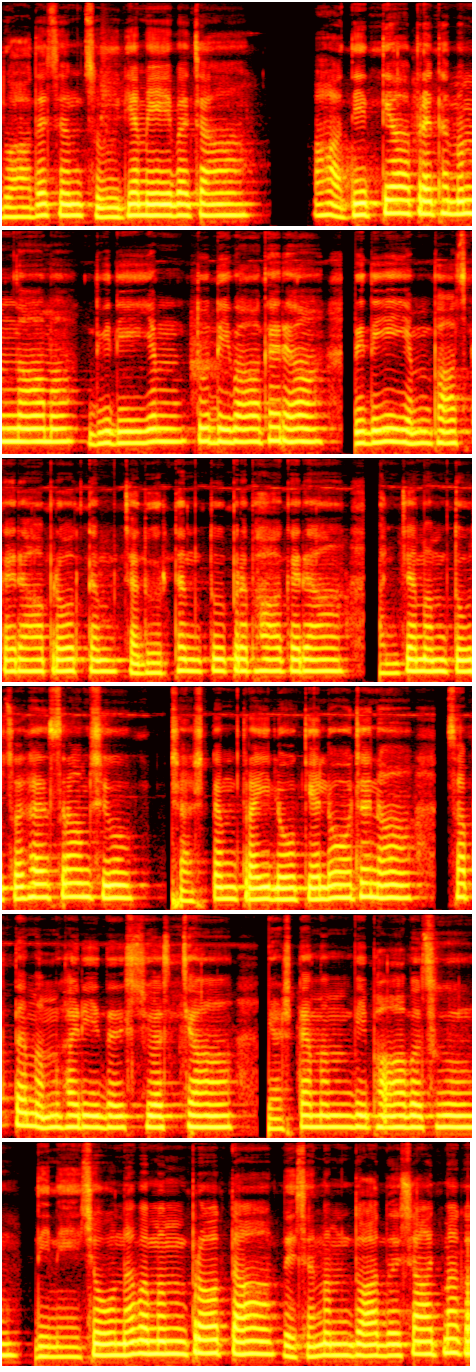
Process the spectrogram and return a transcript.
ദ്വാദശം സൂര്യമേവ ച ആദിത്യ പ്രഥമം നാമ ദ്വിതീയം തു ദിവാകര തൃതീയം ഭാസ്കര പ്രോക്തം ചതുർത്ഥം തു പ്രഭാകര പഞ്ചമം തു സഹസ്രാംശു ഷഷ്ടം ത്രൈലോക്യലോചന സപ്തമം ഹരിദശ്വശ്ച അഷ്ടമം വിഭാവസു ദിനേശോ നവമം പ്രോക്ത ദശമം ദ്വാദശാത്മക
